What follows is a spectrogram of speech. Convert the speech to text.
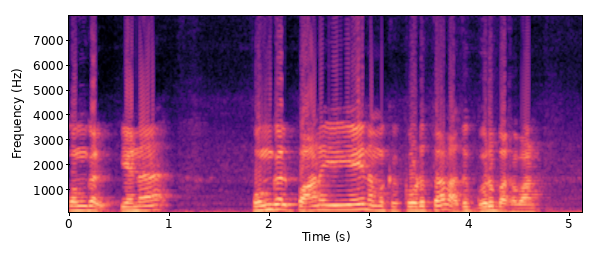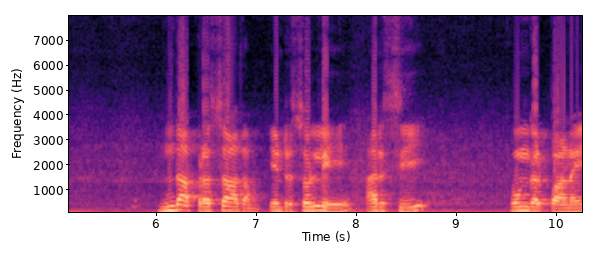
பொங்கல் என பொங்கல் பானையையே நமக்கு கொடுத்தால் அது குரு பகவான். இந்த பிரசாதம் என்று சொல்லி அரிசி பொங்கல் பானை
